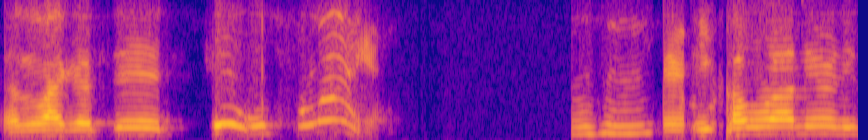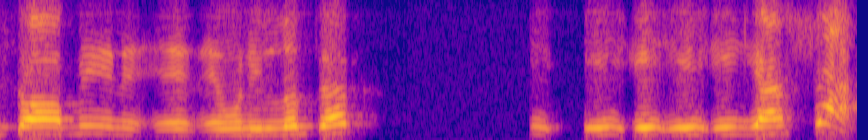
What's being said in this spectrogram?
and like I said, he was flying. Mhm. And he come around there and he saw me, and, and, and when he looked up, he he, he he got shot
